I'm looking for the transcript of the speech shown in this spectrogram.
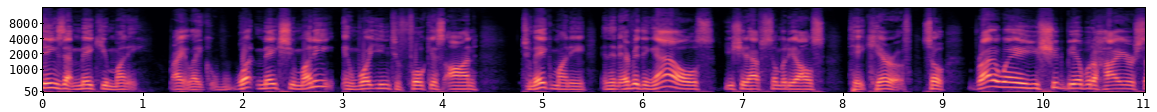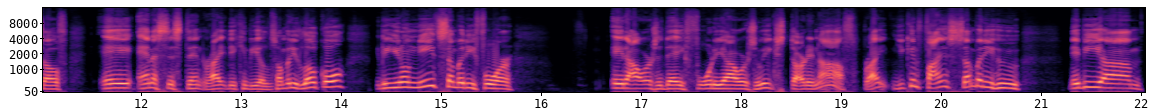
things that make you money. Right? Like what makes you money and what you need to focus on to make money, and then everything else you should have somebody else take care of. So right away, you should be able to hire yourself a an assistant. Right? It can be somebody local. Maybe you don't need somebody for eight hours a day, 40 hours a week starting off, right? You can find somebody who maybe um,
